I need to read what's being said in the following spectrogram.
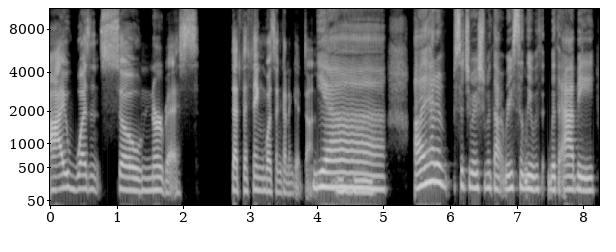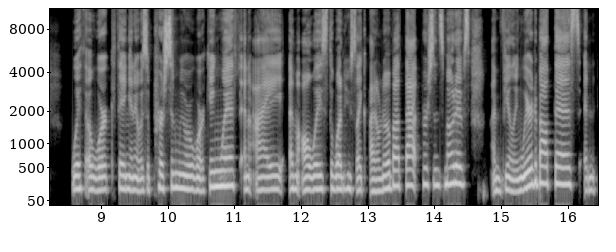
I wasn't so nervous that the thing wasn't going to get done. Yeah. I had a situation with that recently with with Abby with a work thing and it was a person we were working with and I am always the one who's like I don't know about that person's motives. I'm feeling weird about this and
